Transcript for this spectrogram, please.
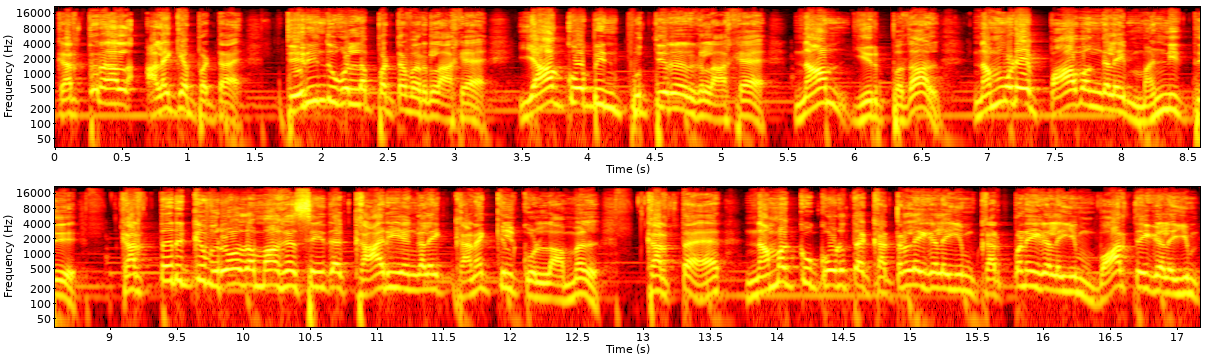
கர்த்தரால் அழைக்கப்பட்ட தெரிந்து கொள்ளப்பட்டவர்களாக யாக்கோபின் புத்திரர்களாக நாம் இருப்பதால் நம்முடைய பாவங்களை மன்னித்து கர்த்தருக்கு விரோதமாக செய்த காரியங்களை கணக்கில் கொள்ளாமல் கர்த்தர் நமக்கு கொடுத்த கட்டளைகளையும் கற்பனைகளையும் வார்த்தைகளையும்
